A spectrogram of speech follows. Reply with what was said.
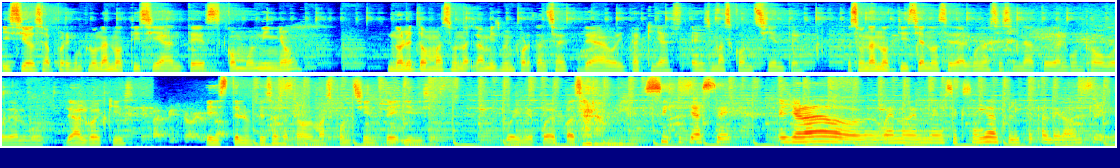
Y sí, o sea, por ejemplo, una noticia antes como niño no le tomas la misma importancia de ahorita que ya es- eres más consciente. O sea, una noticia, no sé, de algún asesinato, de algún robo, de algo, de algo X, este, lo empiezas a tomar más consciente y dices, güey, me puede pasar a mí. Sí, ya sé. He llorado, bueno, en el sexenio de Felipe Calderón, que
